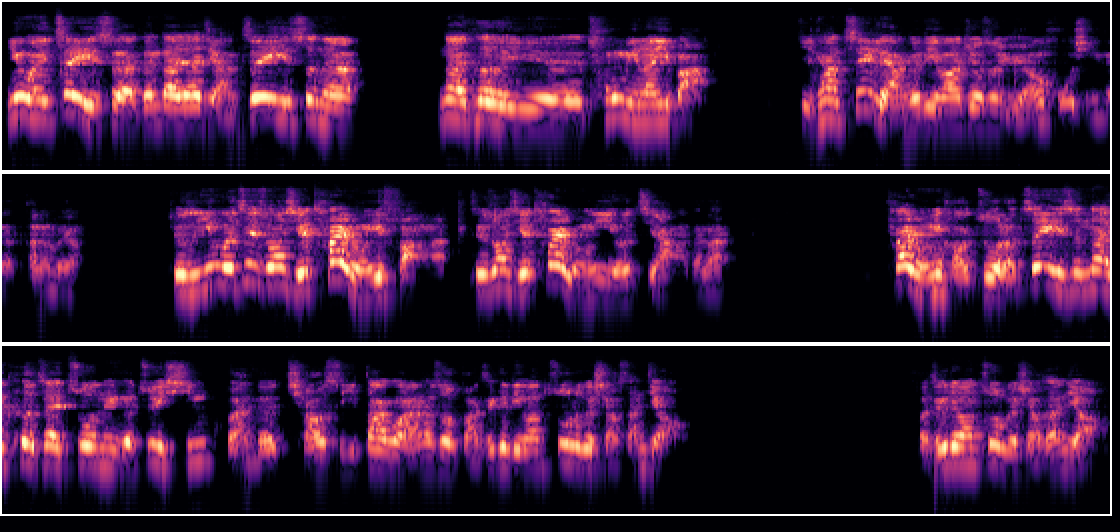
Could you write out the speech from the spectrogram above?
因为这一次啊跟大家讲，这一次呢。耐克也聪明了一把，你看这两个地方就是圆弧形的，看到没有？就是因为这双鞋太容易仿了，这双鞋太容易有假的了，太容易好做了。这一次耐克在做那个最新版的乔十一大灌篮的时候，把这个地方做了个小三角，把这个地方做了个小三角。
